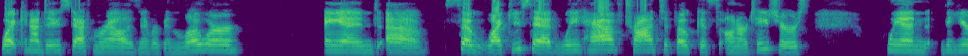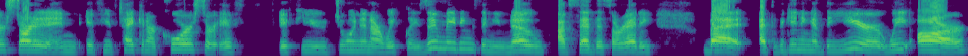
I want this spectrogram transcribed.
What can I do? Staff morale has never been lower, and uh, so, like you said, we have tried to focus on our teachers when the year started. And if you've taken our course, or if if you join in our weekly Zoom meetings, then you know I've said this already. But at the beginning of the year, we are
